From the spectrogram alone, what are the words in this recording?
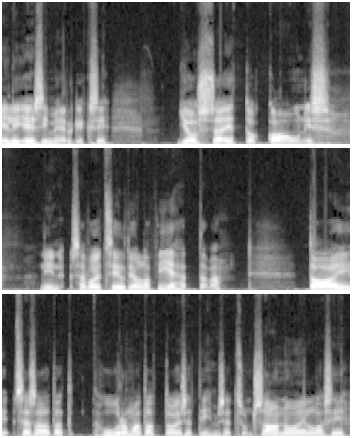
Eli esimerkiksi, jos sä et ole kaunis, niin sä voit silti olla viehättävä. Tai sä saatat hurmata toiset ihmiset sun sanoillasi.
